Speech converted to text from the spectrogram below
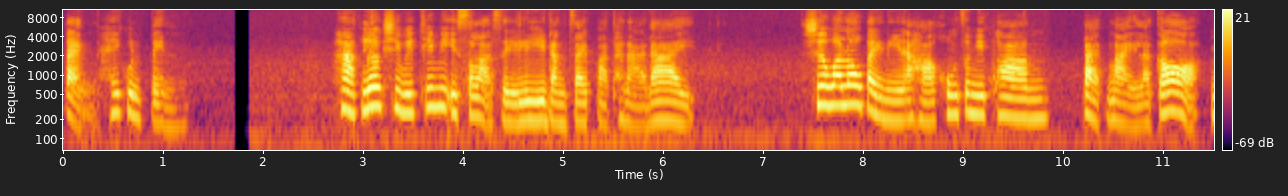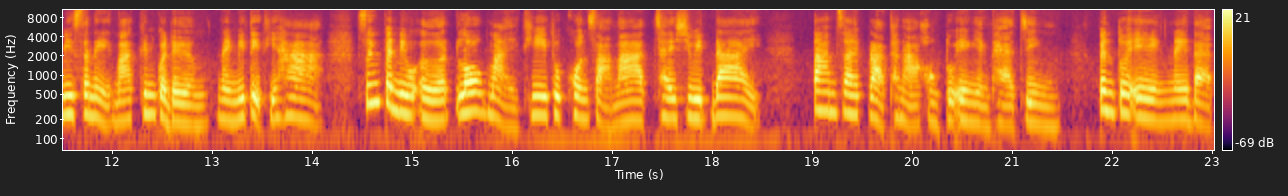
แต่งให้คุณเป็น หากเลือกชีวิตที่มีอิสระเสรีดังใจปรารถนาได้ เชื่อว่าโลกใบนี้นะคะ คงจะมีความ แปลกใหม่แล้วก็มีเสน่ห์มากขึ้นกว่าเดิมในมิติที่ 5 ซึ่งเป็น New Earth โลกใหม่ที่ทุกคนสามารถใช้ชีวิตได้ ตามใจปรารถนาของตัวเองอย่างแท้จริง เป็นตัวเองในแบบ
